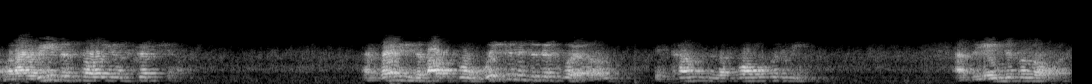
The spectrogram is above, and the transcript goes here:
And when I read the story in Scripture, and when he's about to awaken into this world, it comes in the form of a dream. And the angel of the Lord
